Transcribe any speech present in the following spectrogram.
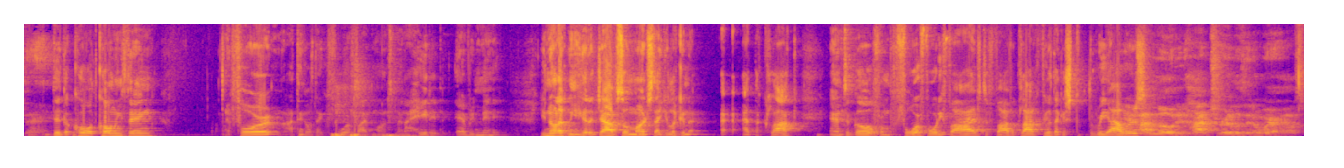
Damn. did the cold calling thing for I think it was like four or five months, man. I hated every minute. You know, like when you hit a job so much that you're looking at, the clock, and to go from four forty-five to five o'clock feels like it's three hours. I loaded hot trailers at a warehouse.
